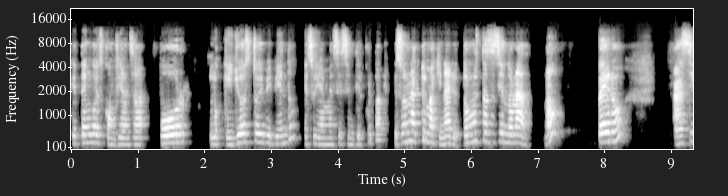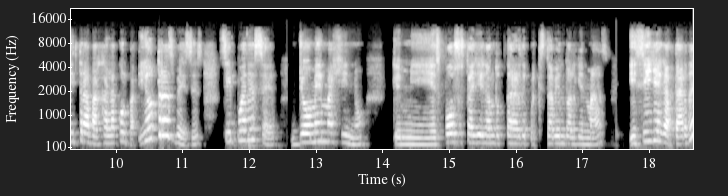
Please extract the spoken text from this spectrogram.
que tengo desconfianza por lo que yo estoy viviendo, eso ya me hace sentir culpable. Es un acto imaginario, tú no estás haciendo nada, ¿no? Pero así trabaja la culpa. Y otras veces, sí puede ser, yo me imagino que mi esposo está llegando tarde porque está viendo a alguien más, y si llega tarde,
